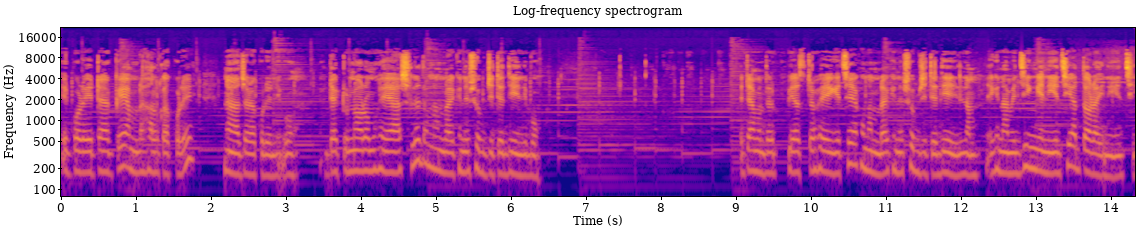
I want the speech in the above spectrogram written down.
এরপরে এটাকে আমরা হালকা করে নাড়াচাড়া করে নিব। এটা একটু নরম হয়ে আসলে তখন আমরা এখানে সবজিটা দিয়ে নিব। এটা আমাদের পেঁয়াজটা হয়ে গেছে। এখন আমরা এখানে সবজিটা দিয়ে দিলাম। এখানে আমি ঝিঙে নিয়েছি আর তরাই নিয়েছি।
